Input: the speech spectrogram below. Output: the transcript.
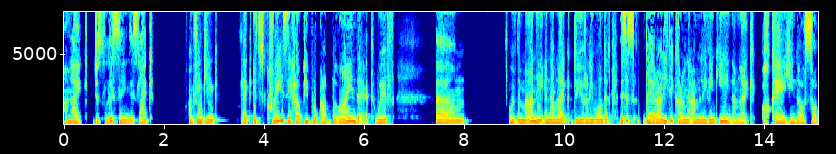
I'm like just listening this. Like i'm thinking like it's crazy how people are blinded with um with the money. And i'm like do you really want that? This is the reality Carolina i'm living in. I'm like okay you know so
